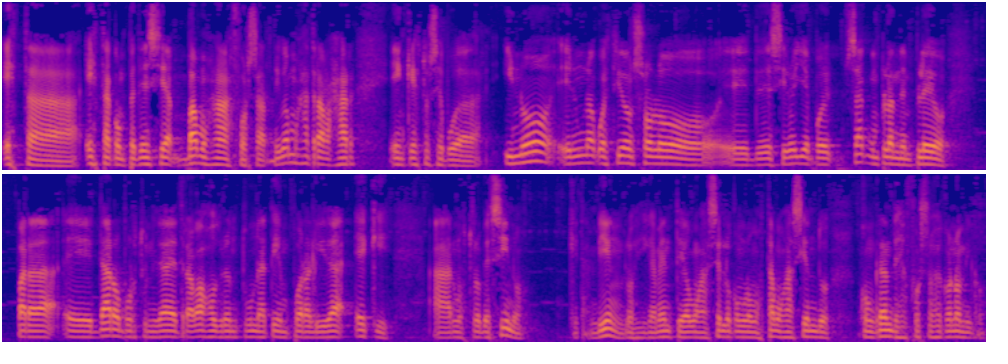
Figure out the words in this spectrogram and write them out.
esta, esta competencia, vamos a esforzarnos y vamos a trabajar en que esto se pueda dar. Y no en una cuestión solo eh, de decir, oye, pues saca un plan de empleo para eh, dar oportunidad de trabajo durante una temporalidad X a nuestros vecinos que también, lógicamente, vamos a hacerlo como lo estamos haciendo con grandes esfuerzos económicos,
